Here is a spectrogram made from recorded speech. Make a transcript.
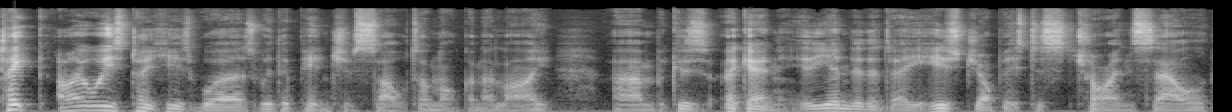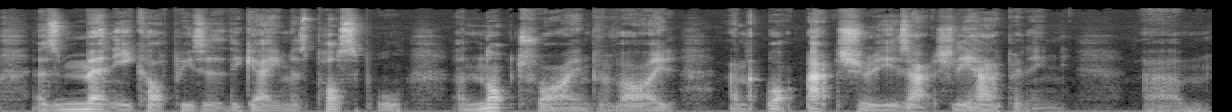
take I always take his words with a pinch of salt. I'm not going to lie, um, because again, at the end of the day, his job is to try and sell as many copies of the game as possible, and not try and provide and what actually is actually happening um,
